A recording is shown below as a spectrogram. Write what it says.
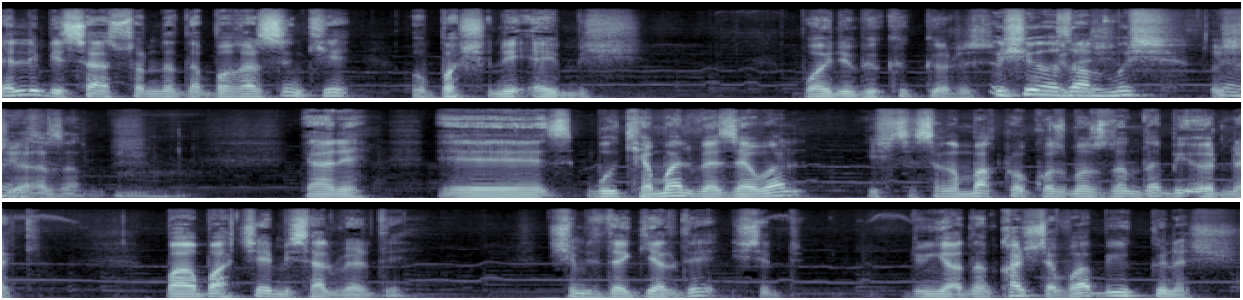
Belli bir saat sonra da bakarsın ki o başını eğmiş. Boynu bükük görürsün. Işığı azalmış. Işığı evet. azalmış. Yani e, bu kemal ve zeval işte sana makro kozmozdan da bir örnek. Bağ bahçeye misal verdi. Şimdi de geldi işte dünyadan kaç defa büyük güneş.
